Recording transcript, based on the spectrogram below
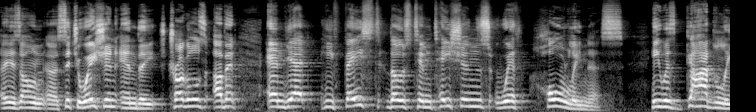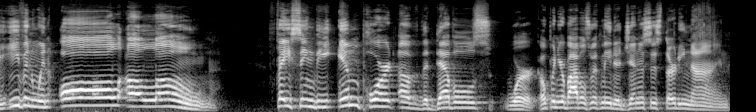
his own uh, situation and the struggles of it. And yet he faced those temptations with holiness. He was godly, even when all alone, facing the import of the devil's work. Open your Bibles with me to Genesis 39.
